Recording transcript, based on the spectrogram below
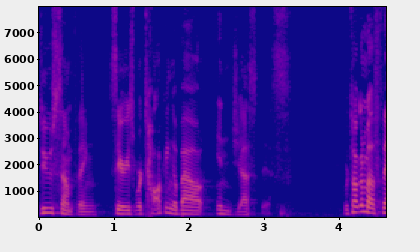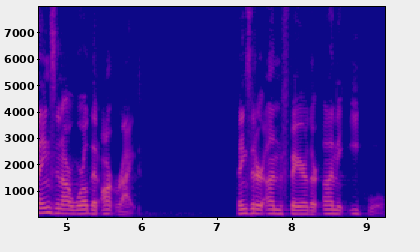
do something series, we're talking about injustice. We're talking about things in our world that aren't right. Things that are unfair, they're unequal.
